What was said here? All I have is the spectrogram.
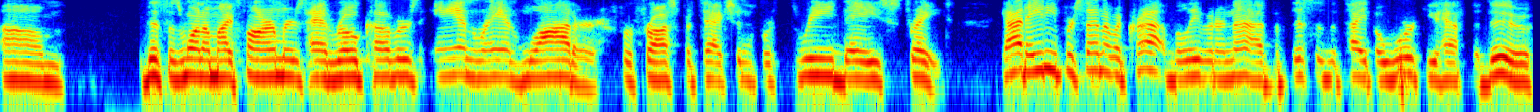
Um, this is one of my farmers, had row covers and ran water for frost protection for three days straight. Got 80% of a crop, believe it or not, but this is the type of work you have to do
